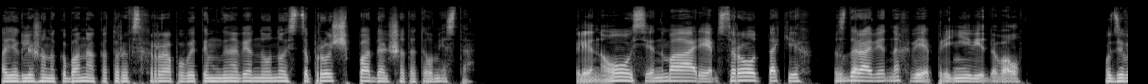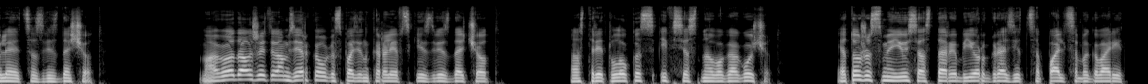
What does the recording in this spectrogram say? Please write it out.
а я гляжу на кабана, который всхрапывает и мгновенно уносится прочь подальше от этого места. «Клянусь, Инмарием, срод таких здоровенных вепри не видывал», — удивляется звездочет. «Могу одолжить вам зеркало, господин королевский звездочет». Острит Лукас, и все снова гогочут. Я тоже смеюсь, а старый Бьор грозится пальцем и говорит.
